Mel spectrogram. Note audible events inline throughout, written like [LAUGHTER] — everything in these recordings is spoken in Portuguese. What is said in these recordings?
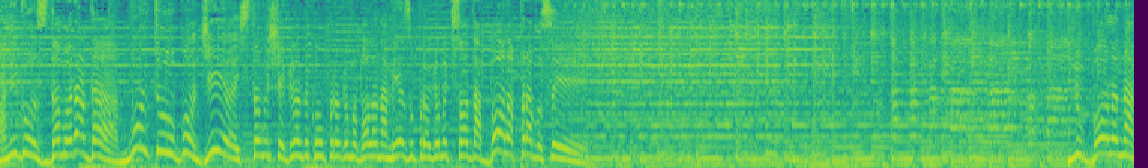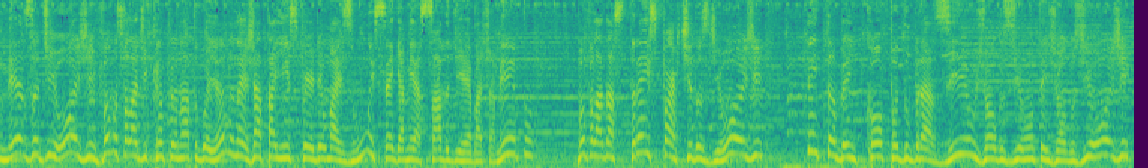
Amigos da morada, muito bom dia! Estamos chegando com o programa Bola na Mesa o programa que só dá bola pra você. No Bola na Mesa de hoje, vamos falar de campeonato goiano, né? Jataiense perdeu mais um e segue ameaçado de rebaixamento. Vamos falar das três partidas de hoje. Tem também Copa do Brasil, jogos de ontem, jogos de hoje.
